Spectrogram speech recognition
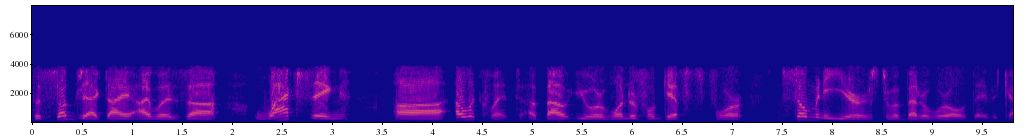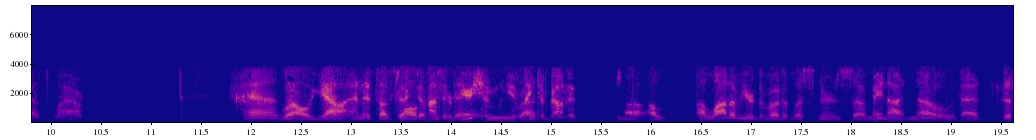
The subject, I, I was uh, waxing uh, eloquent about your wonderful gifts for so many years to a better world, David Katzmeyer. And well, yeah, and it's a small contribution when you think about it. Uh, a, a lot of your devoted listeners uh, may not know that this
